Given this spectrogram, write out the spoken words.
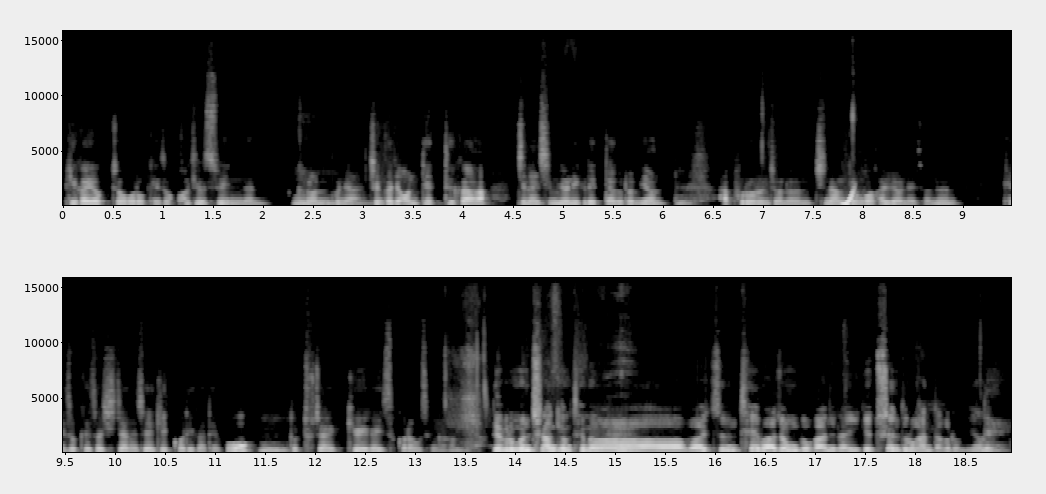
비가역적으로 계속 커질 수 있는 그런 음. 분야. 지금까지 언택트가 지난 10년이 그랬다 그러면 음. 앞으로는 저는 친환경과 관련해서는 계속해서 시장에서 얘기거리가 되고 음. 또 투자 기회가 있을 거라고 생각합니다. 네, 그러면 친환경 테마가 있는 테마 정도가 아니라 이게 트렌드로 간다 그러면 네.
